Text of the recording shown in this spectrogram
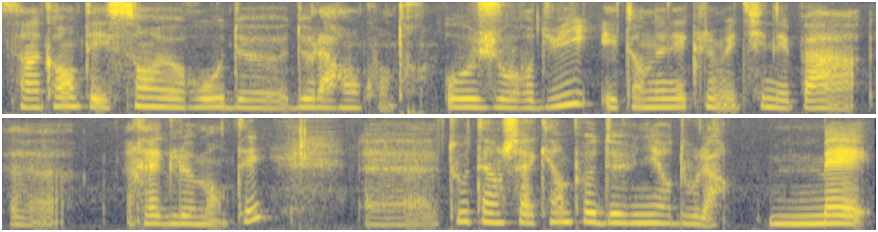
50 et 100 euros de la rencontre. Aujourd'hui, étant donné que le métier n'est pas réglementé, euh, tout un chacun peut devenir doula. Mais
